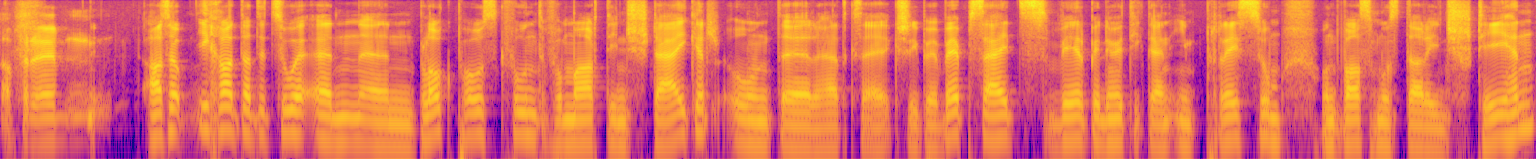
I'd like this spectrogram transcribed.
Aber ähm, Also, ich habe dazu einen, einen Blogpost gefunden von Martin Steiger und er hat geschrieben, Websites, wer benötigt ein Impressum und was muss darin stehen.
